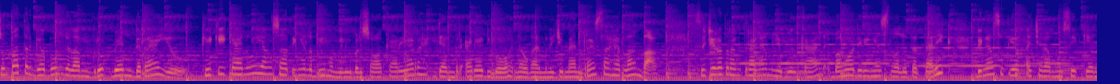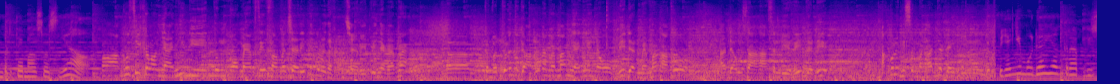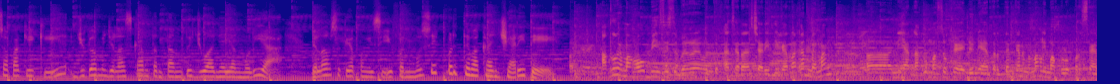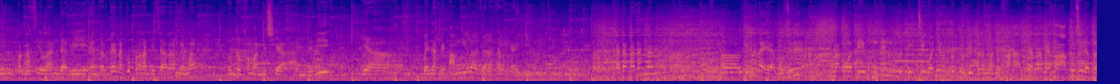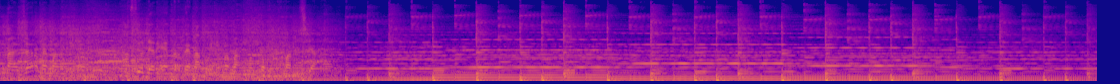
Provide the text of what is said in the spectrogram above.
Sempat tergabung dalam grup band Derayu, Kiki Kanu yang saat ini lebih memilih bersolo karir dan berada di bawah naungan manajemen Resa Herlambang secara terang-terangan menyebutkan bahwa dirinya selalu tertarik dengan setiap acara musik yang bertema sosial. Kalau aku sih kalau nyanyi dihitung komersil sama charity kebanyakan charity-nya karena uh, kebetulan juga aku kan memang nyanyi hobi dan memang aku ada usaha sendiri jadi aku lebih senang aja kayak gini. Penyanyi muda yang kerap disapa Kiki juga menjelaskan tentang tujuannya yang mulia dalam setiap mengisi event musik bertemakan charity. Aku memang hobi sih sebenarnya untuk acara charity karena kan memang uh, niat aku masuk ke dunia entertain kan memang 50% penghasilan dari entertain aku pernah bicara memang untuk kemanusiaan. Jadi ya banyak dipanggil lah acara-acara kayak gini. Kadang-kadang kan uh, gimana ya maksudnya lebih mungkin lebih jiwanya untuk lebih bermanfaat. Karena memang aku sudah bernazar memang hasil dari entertain aku ini memang untuk kemanusiaan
